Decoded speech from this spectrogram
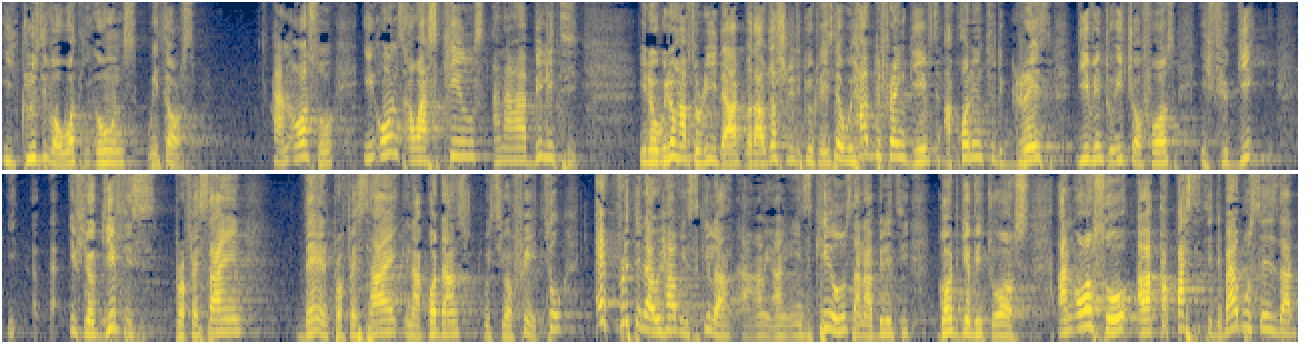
inclusive of what he owns with us. And also, he owns our skills and our ability. You know, we don't have to read that, but I'll just read it quickly. He said, We have different gifts according to the grace given to each of us. If you give, if your gift is prophesying, then prophesy in accordance with your faith. So everything that we have in skill, uh, I mean, in skills and ability, God gave it to us. And also our capacity. The Bible says that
